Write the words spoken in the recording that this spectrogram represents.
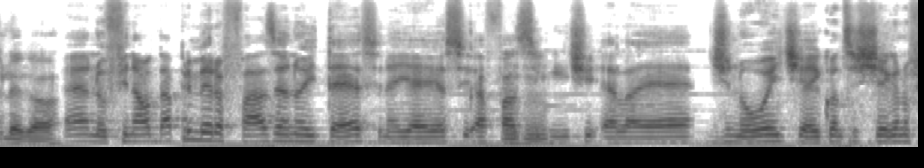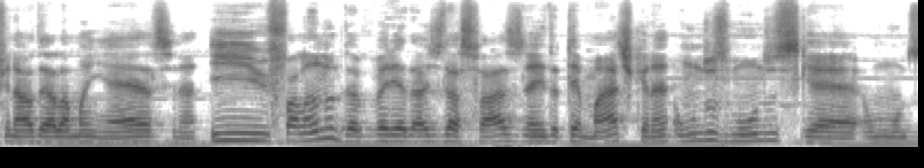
muito legal. É, no final da primeira fase anoitece, né? E aí a se- a fase Uhum. seguinte ela é de noite, e aí quando você chega no final dela amanhece, né? E falando da variedade das fases, né? E da temática, né? Um dos mundos que é um mundo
